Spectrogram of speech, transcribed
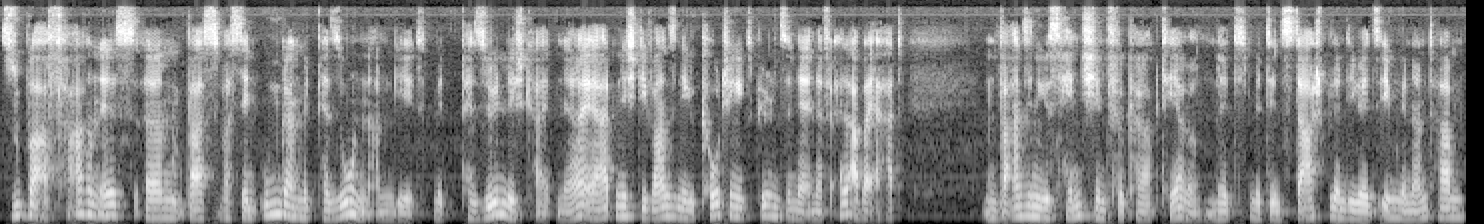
super erfahren ist, ähm, was, was den Umgang mit Personen angeht, mit Persönlichkeiten. Ja? Er hat nicht die wahnsinnige Coaching-Experience in der NFL, aber er hat ein wahnsinniges Händchen für Charaktere mit, mit den Starspielern, die wir jetzt eben genannt haben.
